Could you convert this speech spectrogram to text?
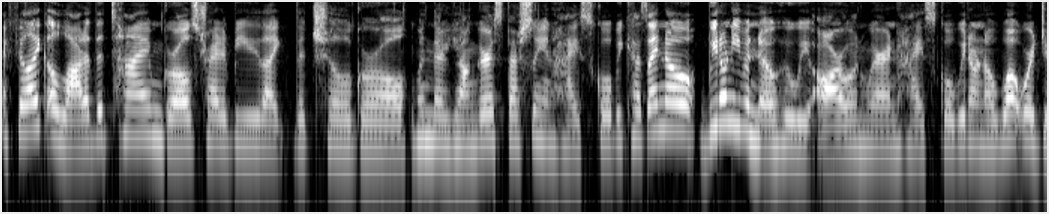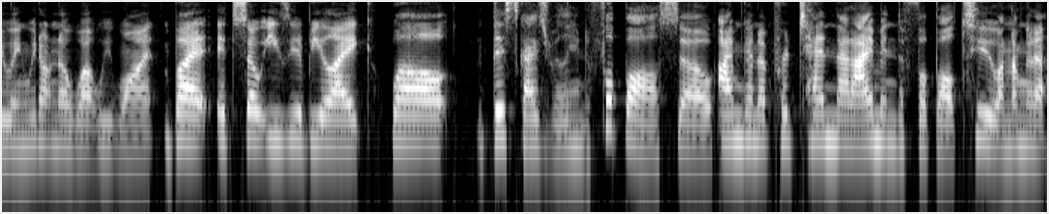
I feel like a lot of the time girls try to be like the chill girl when they're younger, especially in high school, because I know we don't even know who we are when we're in high school. We don't know what we're doing, we don't know what we want. But it's so easy to be like, well, this guy's really into football, so I'm gonna pretend that I'm into football too, and I'm gonna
